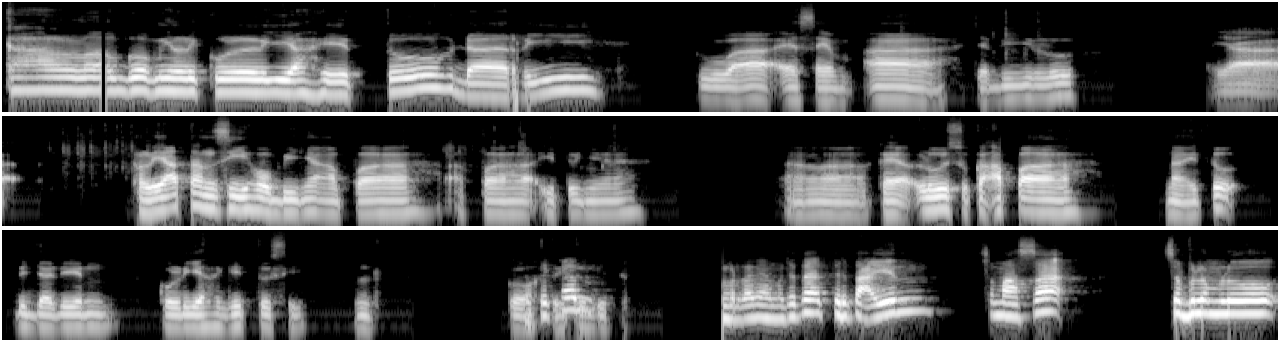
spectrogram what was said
Kalau gue milih kuliah itu dari gua SMA. Jadi lu ya kelihatan sih hobinya apa, apa itunya, eee, kayak lu suka apa. Nah itu dijadiin kuliah gitu sih menurut gua Tapi kan itu gitu. pertanyaan, maksudnya ceritain semasa sebelum lu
